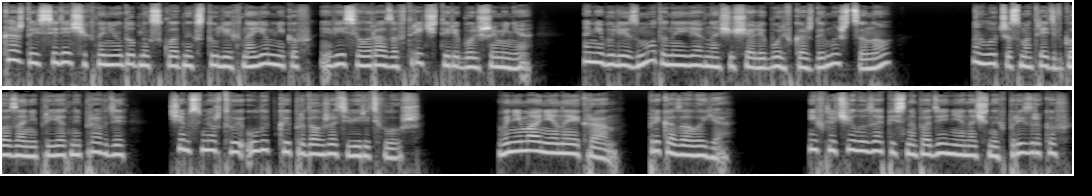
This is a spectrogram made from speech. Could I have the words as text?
Каждый из сидящих на неудобных складных стульях наемников весил раза в три-четыре больше меня. Они были измотаны и явно ощущали боль в каждой мышце, но... Но лучше смотреть в глаза неприятной правде, чем с мертвой улыбкой продолжать верить в ложь. «Внимание на экран!» — приказала я. И включила запись нападения ночных призраков,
